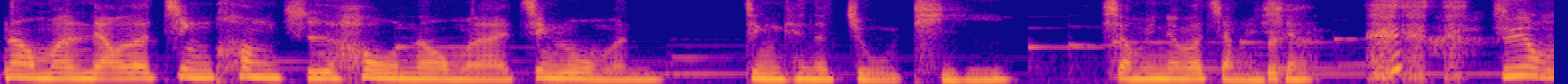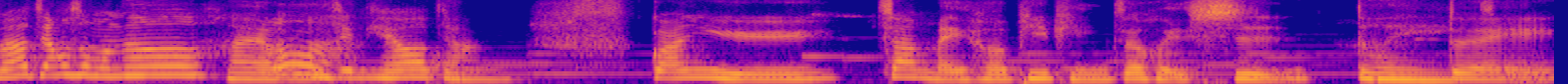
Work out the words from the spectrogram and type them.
那我们聊了近况之后呢，我们来进入我们今天的主题。小明，你要不要讲一下？今天我们要讲什么呢？哎，我们今天要讲关于赞美和批评这回事。对对，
